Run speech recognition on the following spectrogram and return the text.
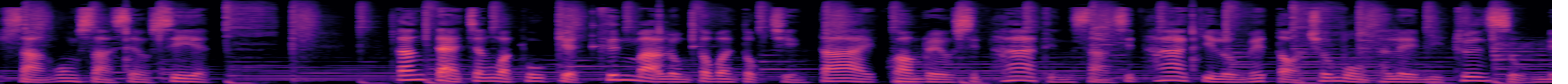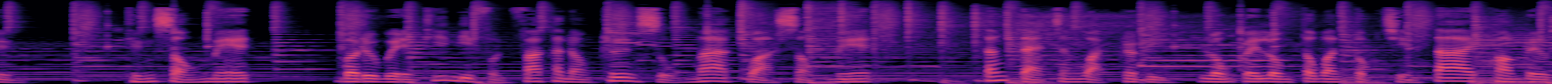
33 องศาเซลเซียส ตั้งแต่จังหวัดภูเก็ตขึ้นมาลงตะวันตกเฉียงใต้ความเร็ว 15ถึง35 กิโลเมตรต่อชั่วโมงทะเลมีคลื่นสูง1ถึง2เมตร บริเวณที่มีฝนฟ้าขนองคลื่นสูงมากกว่า 2 เมตร ตั้งแต่จังหวัดกระบี่ลงไปลมตะวันตกเฉียงใต้ความเร็ว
